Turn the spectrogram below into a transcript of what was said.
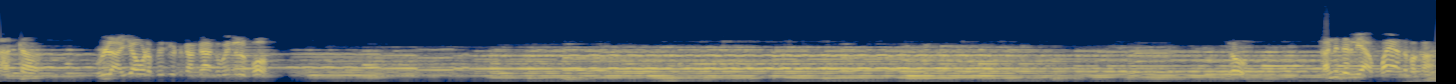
தாத்தா. உள்ள ஐயாவோட பேசிக்கிட்டு இருக்காங்க. அங்க போய் நில்லு போ. கண்ணு தெரியலையா? போய் அந்த பக்கம்.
